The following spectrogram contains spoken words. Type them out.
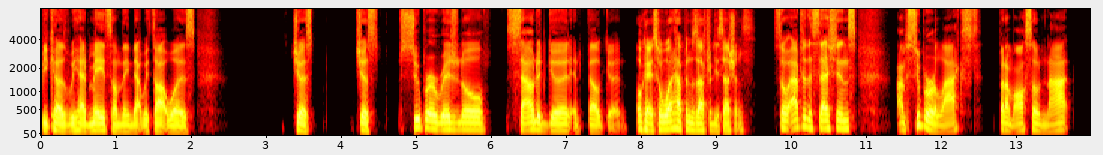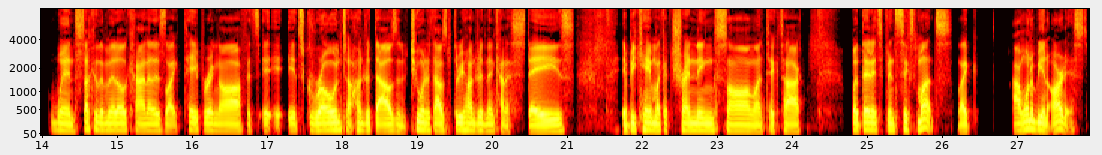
because we had made something that we thought was just, just super original, sounded good, and felt good. Okay, so what happens after these sessions? So after the sessions, I'm super relaxed, but I'm also not. When stuck in the middle kind of is like tapering off, it's it, it's grown to 100,000, 200,000, 300, and then kind of stays. It became like a trending song on TikTok, but then it's been six months. Like I want to be an artist.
